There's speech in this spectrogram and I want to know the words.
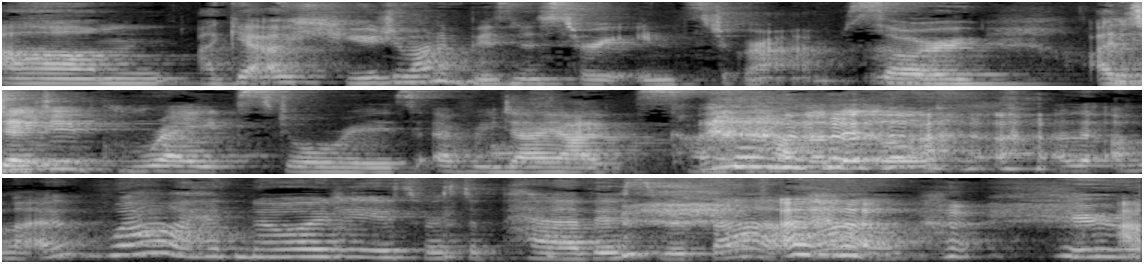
um, I get a huge amount of business through Instagram. So I Mm-hmm. Because did. you do great stories every day. Oh. I kind of have a little, a little. I'm like, oh wow, I had no idea you're supposed to pair this with that. Wow. Who would Um,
